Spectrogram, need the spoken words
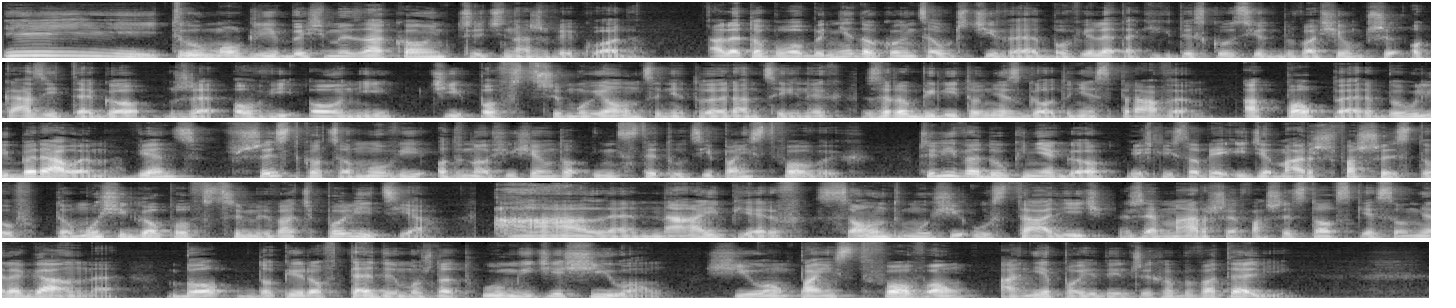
I tu moglibyśmy zakończyć nasz wykład. Ale to byłoby nie do końca uczciwe, bo wiele takich dyskusji odbywa się przy okazji tego, że owi oni, ci powstrzymujący nietolerancyjnych, zrobili to niezgodnie z prawem. A Popper był liberałem, więc wszystko co mówi odnosi się do instytucji państwowych. Czyli według niego, jeśli sobie idzie marsz faszystów, to musi go powstrzymywać policja. Ale najpierw sąd musi ustalić, że marsze faszystowskie są nielegalne, bo dopiero wtedy można tłumić je siłą. Siłą państwową, a nie pojedynczych obywateli.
